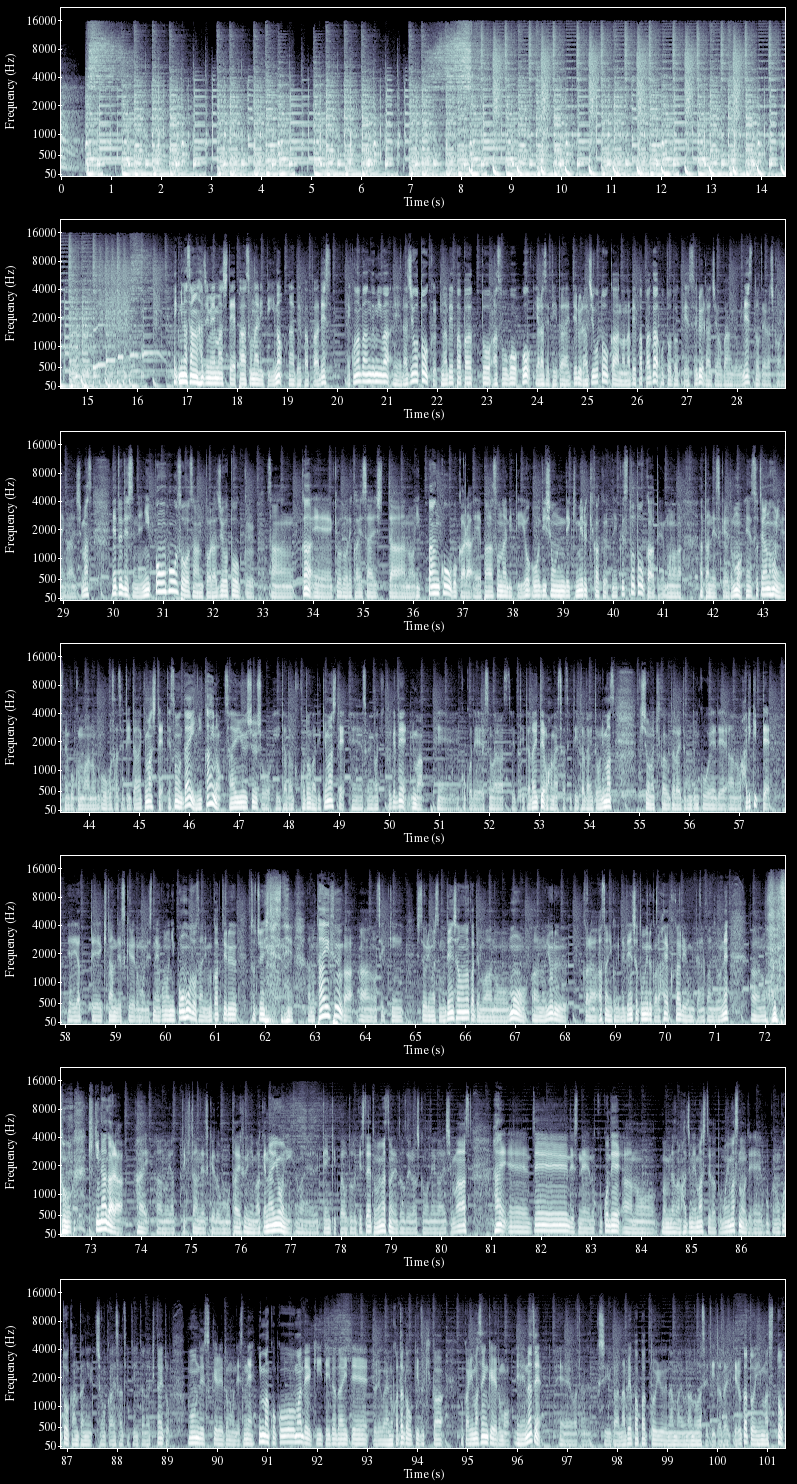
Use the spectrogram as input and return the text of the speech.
はい、皆さんはじめましてパーソナリティの鍋パパです。この番組は、えーラジオトーク鍋パパと遊ぼうをやらせていただいているラジオトーカーの鍋パパがお届けするラジオ番組です。どうぞよろしくお願いします。えっ、とですね日本放送さんとラジオトークさんが、えー共同で開催したあの一般公募から、えパーソナリティをオーディションで決める企画ネクストトーカーというものがあったんですけれども、えーそちらの方にですね僕もあの応募させていただきましてでその第2回の最優秀賞をいただくことができまして、えーそれがきっかけで今、えーここで座らせていただいてお話しさせていただいております。貴重な機会をいただいて本当に光栄であの張り切ってえやってきたんですけれどもですねこの日本放送さんに向かっている途中にですね あの台風があの接近しておりましても電車の中でもあのもうあの夜から朝にかけて電車止めるから早く帰れよみたいな感じのねあの放送を聞きながら、はい、あのやってきたんですけども台風に負けないように、え元気いっぱいお届けしたいと思いますのでどうぞよろしくお願いします。はい、えーでですねここであの、まあ、皆さん初めましてだと思いますので、えー僕のことを簡単に紹介させていただきたいと思うんですけれどもですね今ここまで聞いていただいてどれぐらいの方がお気づきか分かりませんけれども、えーなぜ、えー私が鍋パパという名前を名乗らせていただいているかと言いますと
